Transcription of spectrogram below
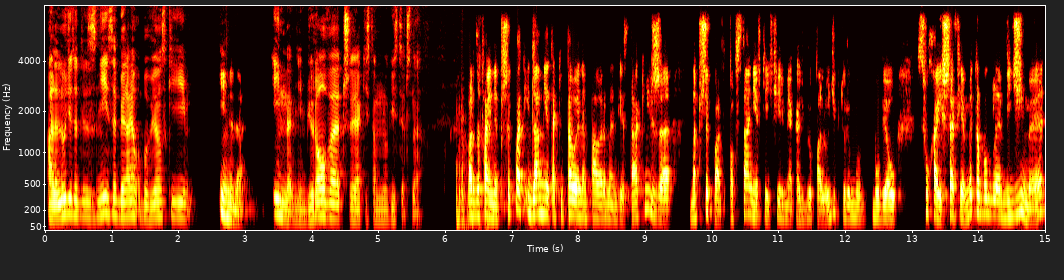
ale ludzie wtedy z niej zabierają obowiązki Inne. inne, nie biurowe czy jakieś tam logistyczne. Bardzo fajny przykład i dla mnie taki pełen empowerment jest taki, że na przykład powstanie w tej firmie jakaś grupa ludzi, którzy mów- mówią, słuchaj szefie, my to w ogóle widzimy,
